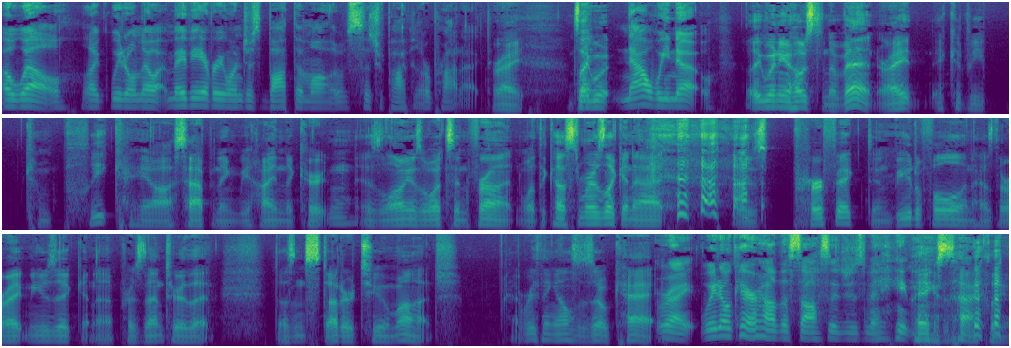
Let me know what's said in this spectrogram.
Oh, well, like we don't know. Maybe everyone just bought them all. It was such a popular product. right. It's But like when, now we know. like when you host an event, right? It could be complete chaos happening behind the curtain as long as what's in front, what the customer is looking at, is perfect and beautiful and has the right music and a presenter that doesn't stutter too much. Everything else is okay. Right. We don't care how the sausage is made. Exactly.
